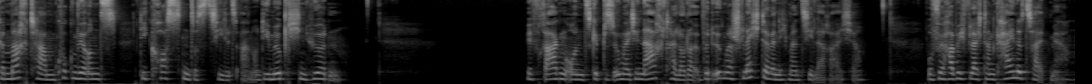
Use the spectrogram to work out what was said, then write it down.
gemacht haben, gucken wir uns die Kosten des Ziels an und die möglichen Hürden. Wir fragen uns, gibt es irgendwelche Nachteile oder wird irgendwas schlechter, wenn ich mein Ziel erreiche? Wofür habe ich vielleicht dann keine Zeit mehr?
